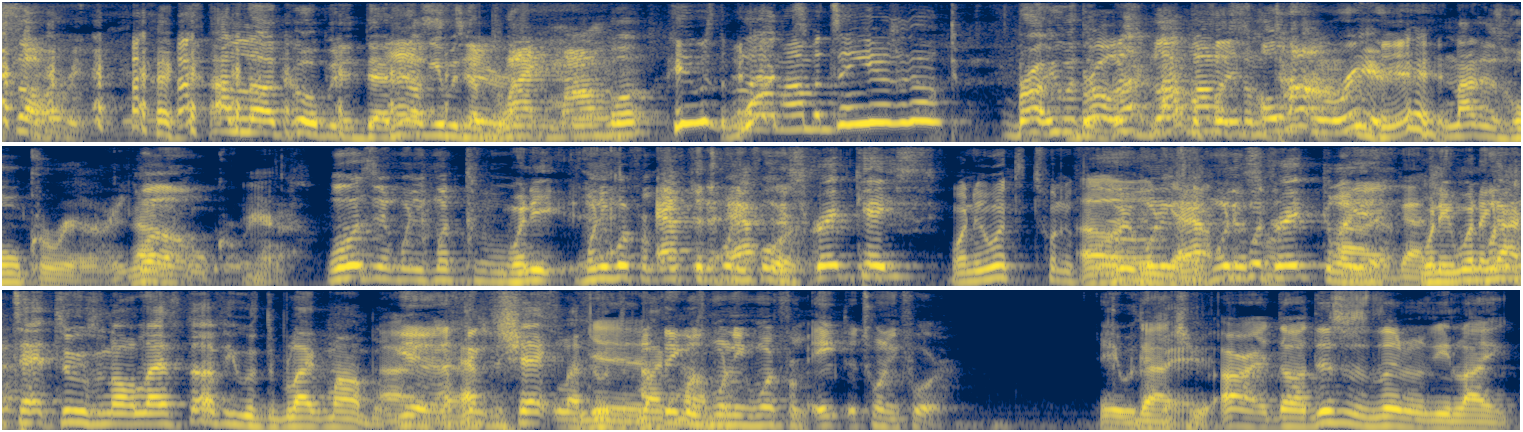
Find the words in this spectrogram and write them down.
I'm sorry. I love Kobe to death. Don't give me the. Black Mamba. He was the Black What? Mamba ten years ago. Bro, he was Bro, the he's Black, Black Mamba Mamba for his some whole time. career. Yeah. Not his whole career. Not his whole Well, career. what was it when he went to When he when he went from after after the, after the scrape case, When he went to 24. Oh, When he- when he the went scrape, to- like, Alright, got when he went and When got tattoos and all that stuff, he was the Black Mamba. Yeah, I think- after Shaq left, he was Yeah. the I Black I think it was when he went from eight to twenty four. It was Got you. All right, dog. This is literally like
